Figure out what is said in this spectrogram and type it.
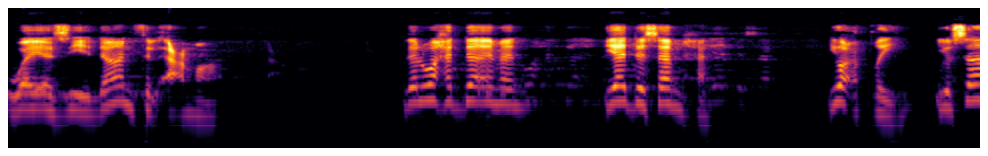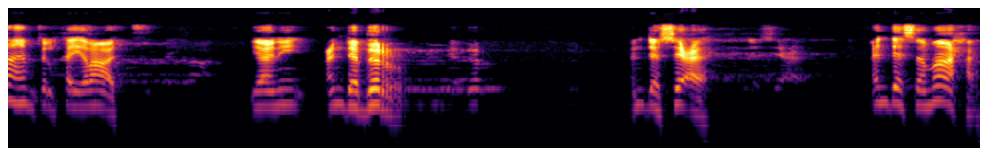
ويزيدان في الأعمار. ذا الواحد دائما يد سمحة يعطي يساهم في الخيرات. يعني عنده بر عنده سعة عنده سماحة.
